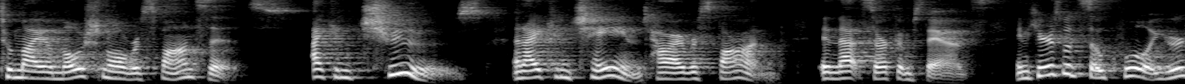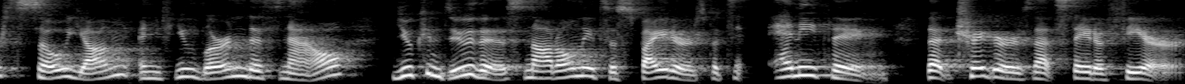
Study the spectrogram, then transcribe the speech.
to my emotional responses. I can choose and I can change how I respond in that circumstance. And here's what's so cool you're so young, and if you learn this now, you can do this not only to spiders, but to anything that triggers that state of fear.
